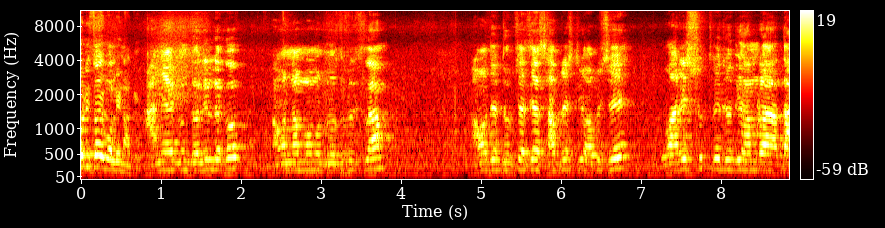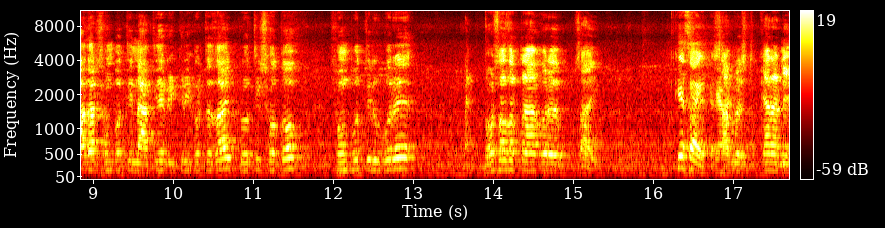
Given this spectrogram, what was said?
পরিচয় বলেন আগে। আমি একজন দলিল লেখক। আমার নাম মোহাম্মদ নজরুল ইসলাম। আমাদের ধূপচাচিয়া সাব রেজিস্ট্রি অফিসে ওয়ারিশ সূত্রে যদি আমরা দাদার সম্পত্তি নাতিয়ে বিক্রি করতে যাই প্রতি শতক সম্পত্তির উপরে দশ হাজার টাকা করে চাই। কে চাই এটা? সাব রেজিস্ট্রি কেরানি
